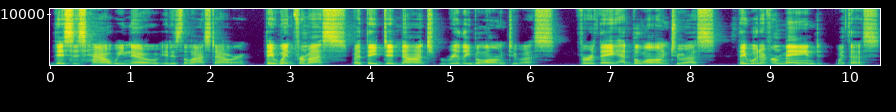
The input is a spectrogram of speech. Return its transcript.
This is how we know it is the last hour. They went from us, but they did not really belong to us. For if they had belonged to us, they would have remained with us.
